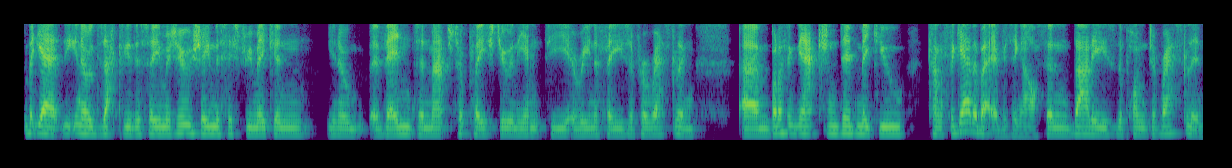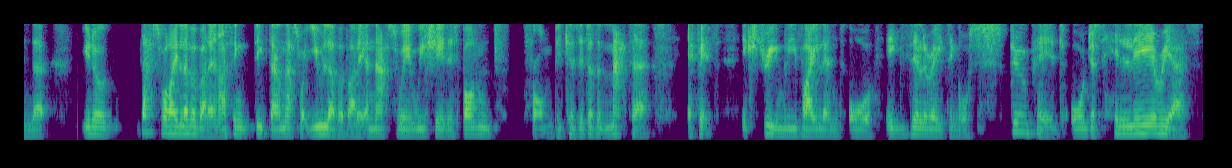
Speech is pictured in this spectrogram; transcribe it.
But yeah, you know, exactly the same as you. Shameless history making, you know, event and match took place during the empty arena phase of pro wrestling. Um, but I think the action did make you kind of forget about everything else. And that is the point of wrestling that, you know, that's what I love about it. And I think deep down, that's what you love about it. And that's where we share this bond from because it doesn't matter if it's extremely violent or exhilarating or stupid or just hilarious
